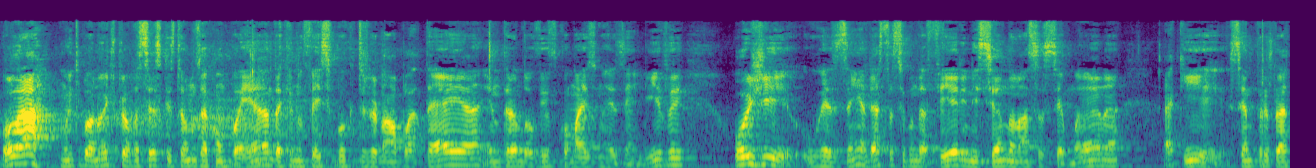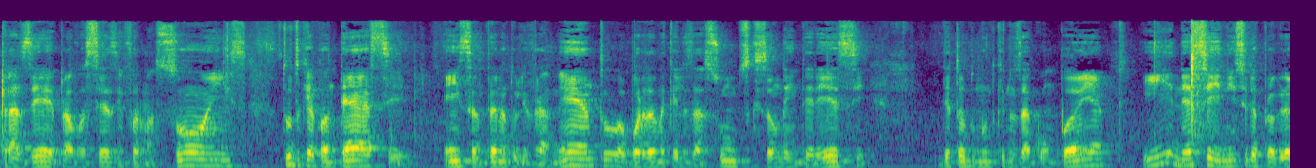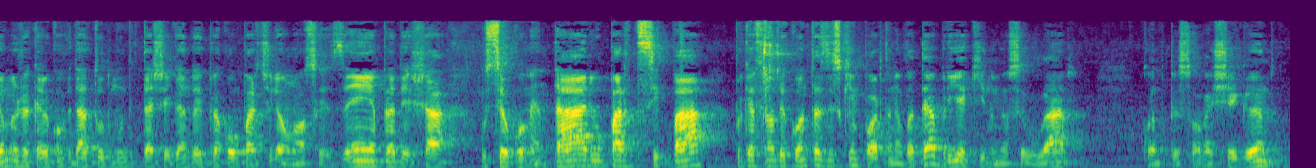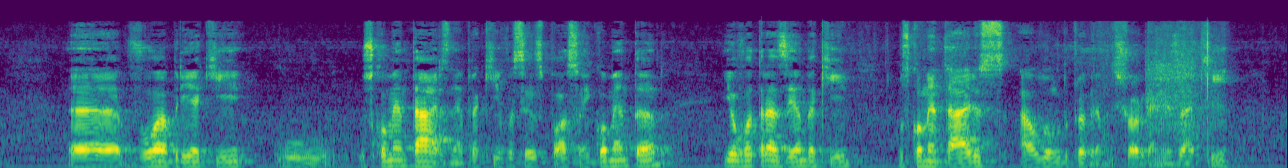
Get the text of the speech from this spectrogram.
Olá, muito boa noite para vocês que estão nos acompanhando aqui no Facebook do Jornal Plateia, entrando ao vivo com mais um Resenha Livre. Hoje, o resenha desta segunda-feira, iniciando a nossa semana, aqui sempre para trazer para vocês informações, tudo que acontece em Santana do Livramento, abordando aqueles assuntos que são de interesse de todo mundo que nos acompanha. E nesse início do programa eu já quero convidar todo mundo que está chegando aí para compartilhar o nosso resenha, para deixar o seu comentário, participar, porque afinal de contas isso que importa, né? Eu vou até abrir aqui no meu celular, enquanto o pessoal vai chegando, uh, vou abrir aqui o, os comentários, né? Para que vocês possam ir comentando e eu vou trazendo aqui os comentários ao longo do programa. Deixa eu organizar aqui.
